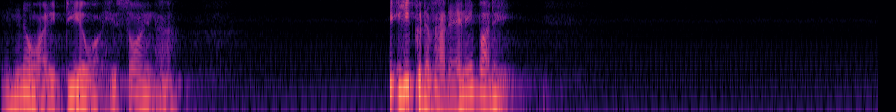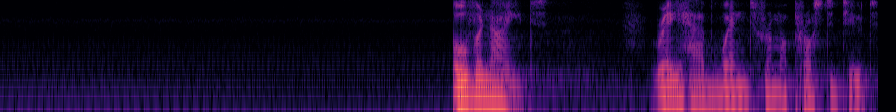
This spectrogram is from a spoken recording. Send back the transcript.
no idea what he saw in her. He, he could have had anybody. Overnight, Rahab went from a prostitute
